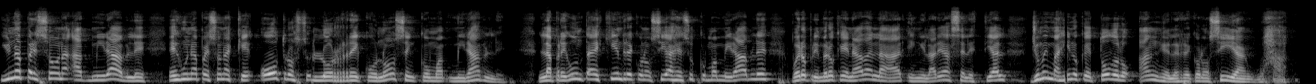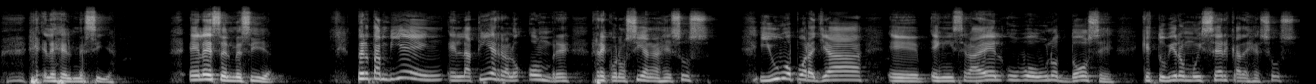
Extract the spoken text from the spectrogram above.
Y una persona admirable es una persona que otros lo reconocen como admirable. La pregunta es, ¿quién reconocía a Jesús como admirable? Bueno, primero que nada, en, el área celestial, yo me imagino que todos los ángeles reconocían, wow, Él es el Mesías. Él es el Mesías. Pero también en la tierra los hombres reconocían a Jesús. Y hubo por allá eh, en Israel, hubo unos doce que estuvieron muy cerca de Jesús,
